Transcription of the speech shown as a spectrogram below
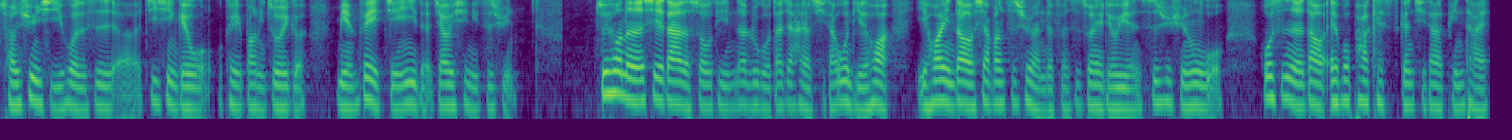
传讯息或者是呃寄信给我，我可以帮你做一个免费简易的交易心理咨询。最后呢，谢谢大家的收听。那如果大家还有其他问题的话，也欢迎到下方资讯栏的粉丝专业留言私讯询问我，或是呢到 Apple Podcast 跟其他的平台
